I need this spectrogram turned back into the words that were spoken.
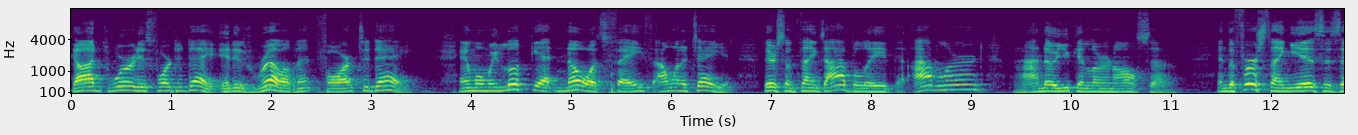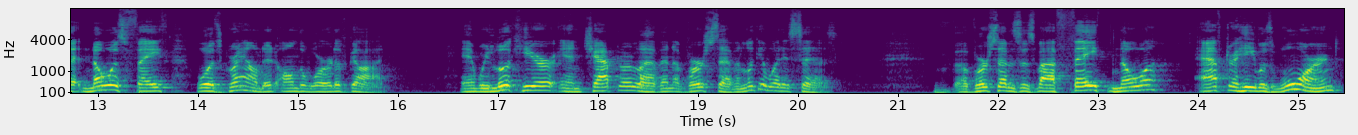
God's Word is for today, it is relevant for today. And when we look at Noah's faith, I want to tell you, there's some things I believe that I've learned, I know you can learn also. And the first thing is, is that Noah's faith was grounded on the Word of God. And we look here in chapter 11 of verse 7. Look at what it says. Uh, verse 7 says, By faith, Noah, after he was warned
